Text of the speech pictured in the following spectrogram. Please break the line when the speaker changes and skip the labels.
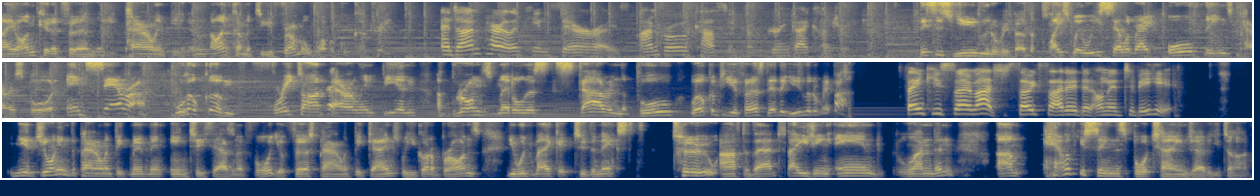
Hi, I'm Kurt Fearnley, Paralympian, and I'm coming to you from a Awabakal country.
And I'm Paralympian Sarah Rose. I'm broadcasting from Guringai country.
This is You Little Ripper, the place where we celebrate all things parasport. And Sarah, welcome, three time Paralympian, a bronze medalist, star in the pool. Welcome to your first ever You Little Ripper.
Thank you so much. So excited and honoured to be here.
You joined the Paralympic movement in 2004, your first Paralympic Games, where you got a bronze. You would make it to the next two after that, Beijing and London. Um, how have you seen the sport change over your time?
